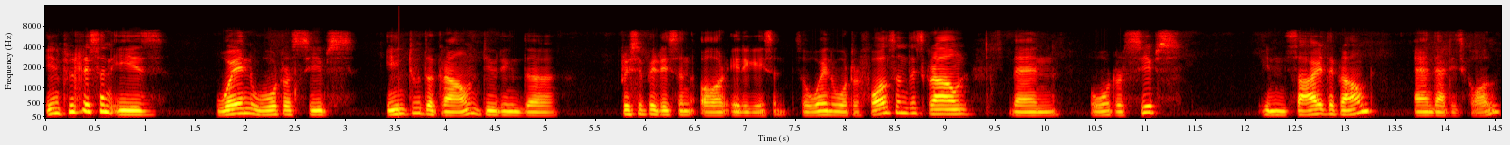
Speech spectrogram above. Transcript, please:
Infiltration is when water seeps into the ground during the precipitation or irrigation. So when water falls on this ground, then water seeps inside the ground and that is called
